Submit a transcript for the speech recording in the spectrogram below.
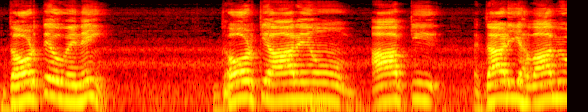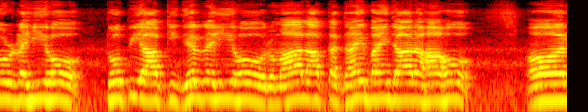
دوڑتے ہوئے نہیں، دوڑ کے آ رہے ہوں، آپ کی داڑھی ہوا میں اڑ رہی ہو ٹوپی آپ کی گر رہی ہو رومال آپ کا دائیں بائیں جا رہا ہو اور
